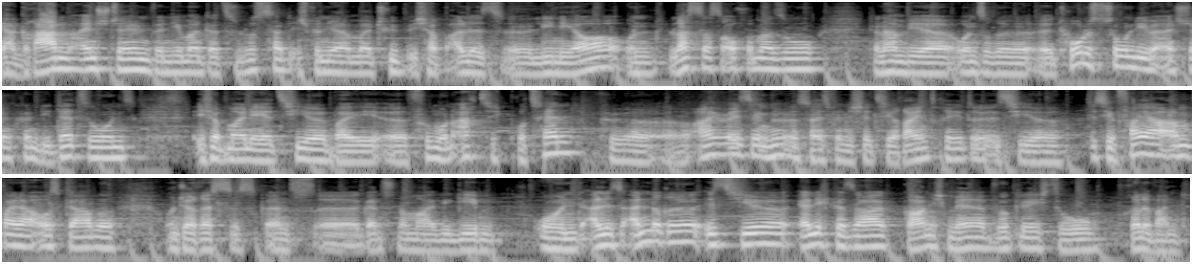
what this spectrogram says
ja, Geraden einstellen, wenn jemand dazu Lust hat. Ich bin ja immer Typ, ich habe alles äh, linear und lasse das auch immer so. Dann haben wir unsere äh, Todeszonen, die wir einstellen können, die Dead Zones. Ich habe meine jetzt hier bei äh, 85% für äh, iRacing. Ne? Das heißt, wenn ich jetzt hier reintrete, ist hier, ist hier Feierabend bei der Ausgabe und der Rest ist ganz, äh, ganz normal gegeben. Und alles andere ist hier ehrlich gesagt gar nicht mehr wirklich so relevant.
